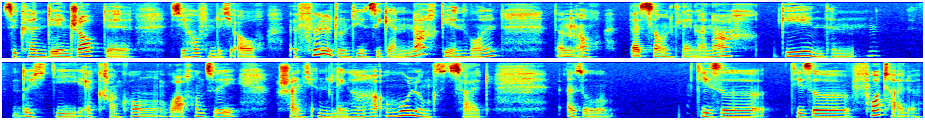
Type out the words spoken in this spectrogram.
sie können den Job, der sie hoffentlich auch erfüllt und den sie gerne nachgehen wollen, dann auch besser und länger nachgehen, denn durch die Erkrankung brauchen sie wahrscheinlich eine längere Erholungszeit. Also diese, diese Vorteile,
